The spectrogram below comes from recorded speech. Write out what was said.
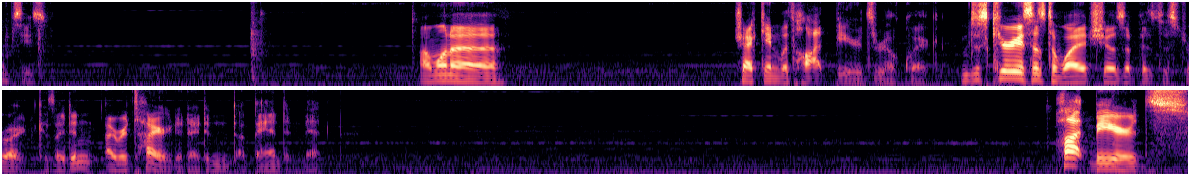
Oopsies. I want to check in with Hotbeards real quick. I'm just curious as to why it shows up as destroyed, because I didn't I retired it, I didn't abandon it. Hotbeards.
